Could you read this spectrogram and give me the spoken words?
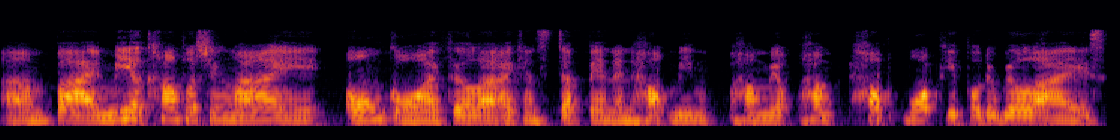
um, by me accomplishing my own goal, I feel like I can step in and help me help, help more people to realize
